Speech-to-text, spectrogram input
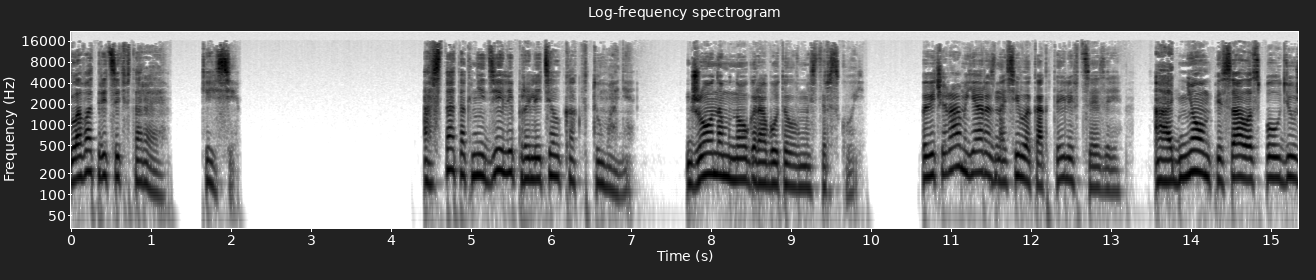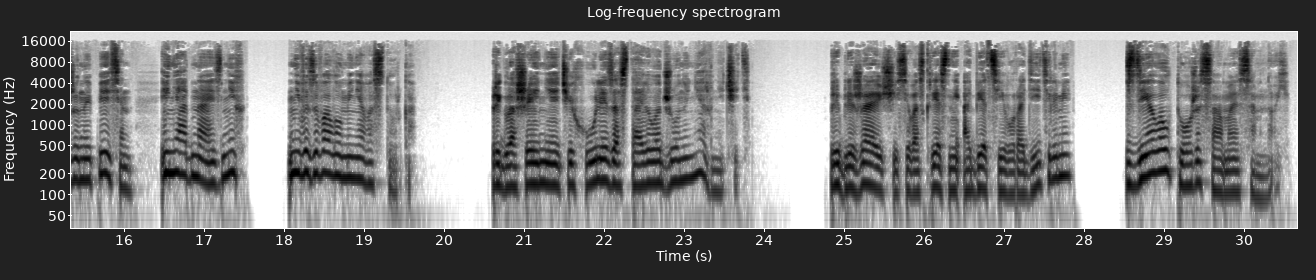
Глава 32. Кейси. Остаток недели пролетел как в тумане. Джона много работал в мастерской. По вечерам я разносила коктейли в Цезаре, а днем писала с полдюжины песен, и ни одна из них не вызывала у меня восторга. Приглашение Чехули заставило Джону нервничать. Приближающийся воскресный обед с его родителями сделал то же самое со мной.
